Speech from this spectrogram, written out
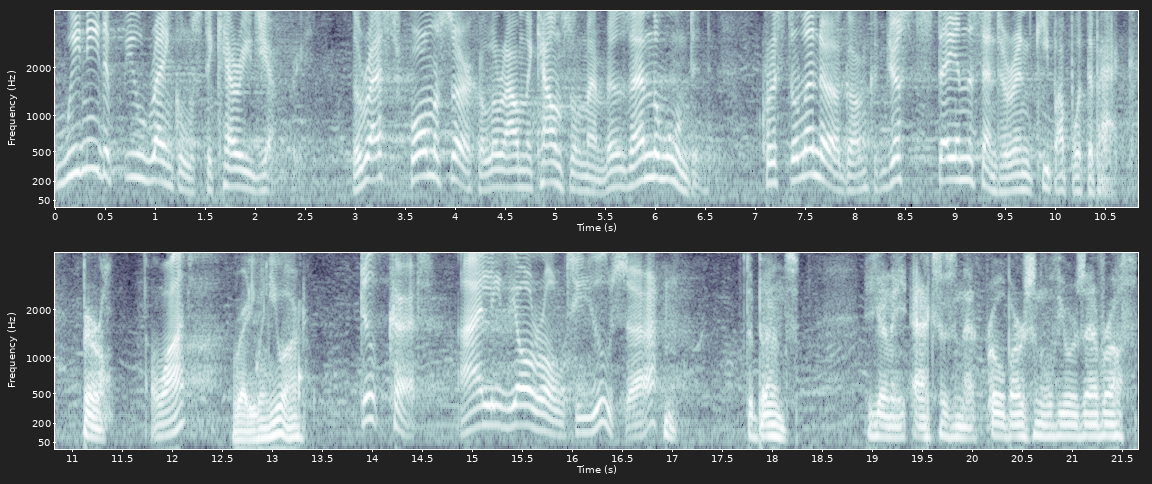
We need a few rankles to carry Jeffrey. The rest form a circle around the council members and the wounded. Crystal and just stay in the center and keep up with the pack. Beryl. What? Ready when you are. Duke Kurt, I leave your role to you, sir. Hmm. Depends. You got any axes in that robe arsenal of yours, Avroth?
